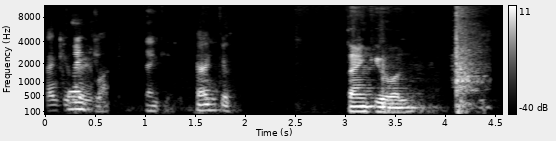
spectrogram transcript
Thank you Thank very you. much. Thank you. Thank you. Thank you all.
